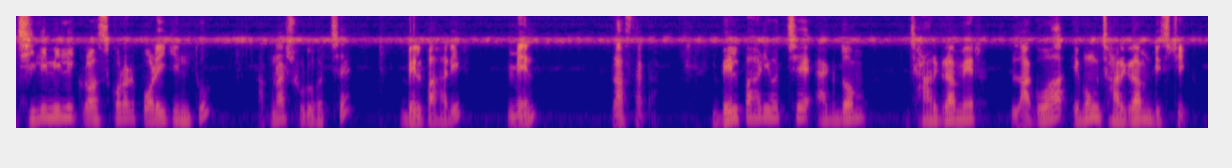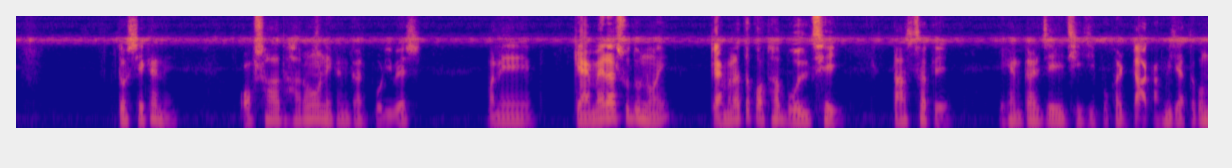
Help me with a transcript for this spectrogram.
ঝিলিমিলি ক্রস করার পরেই কিন্তু আপনার শুরু হচ্ছে বেলপাহাড়ির মেন রাস্তাটা। বেলপাহাড়ি হচ্ছে একদম ঝাড়গ্রামের লাগোয়া এবং ঝাড়গ্রাম ডিস্ট্রিক্ট তো সেখানে অসাধারণ এখানকার পরিবেশ। মানে ক্যামেরা শুধু নয়, ক্যামেরা তো কথা বলছেই, তার সাথে এখানকার যে এই ঝিঝি পোকার ডাক, আমি যে এতক্ষণ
